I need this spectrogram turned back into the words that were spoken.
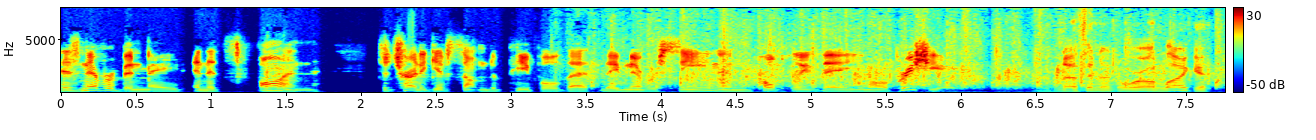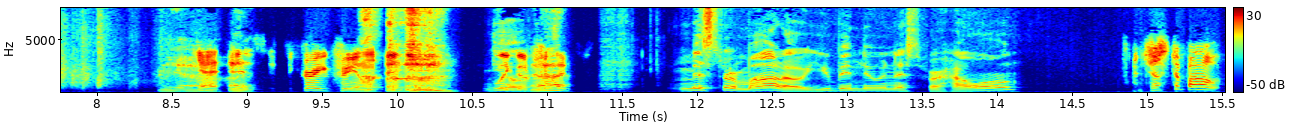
has never been made, and it's fun to try to give something to people that they've never seen, and hopefully they, you know, appreciate it. There's nothing in the world like it. Yeah. Yeah, it's, it's a great feeling. It's really good. Uh, Mr. Amato, you've been doing this for how long? Just about,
